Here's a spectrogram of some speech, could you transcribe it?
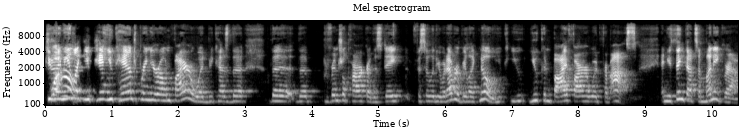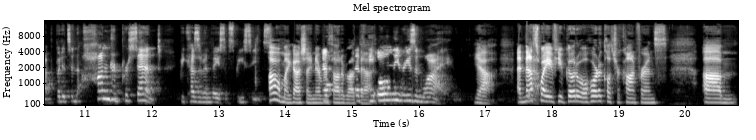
Do you know what I mean? Like you can't you can't bring your own firewood because the the the provincial park or the state facility or whatever be like, no, you you you can buy firewood from us. And you think that's a money grab, but it's a hundred percent because of invasive species. Oh my gosh, I never that's, thought about that's that. the only reason why. Yeah. And that's yeah. why if you go to a horticulture conference, um,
